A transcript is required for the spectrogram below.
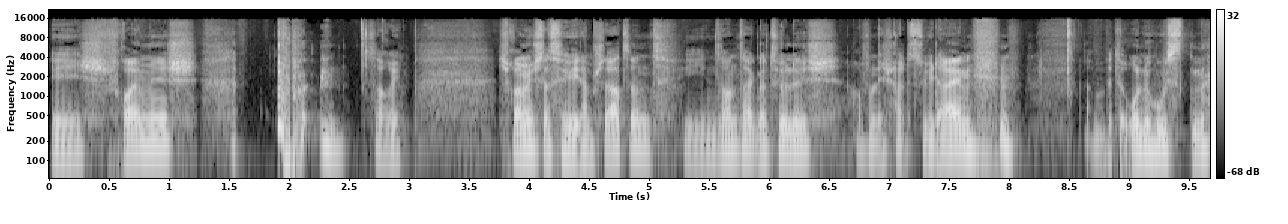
Ich freue mich. Sorry. Ich freue mich, dass wir wieder am Start sind. Wie jeden Sonntag natürlich. Hoffentlich haltest du wieder ein. Aber bitte ohne Husten.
